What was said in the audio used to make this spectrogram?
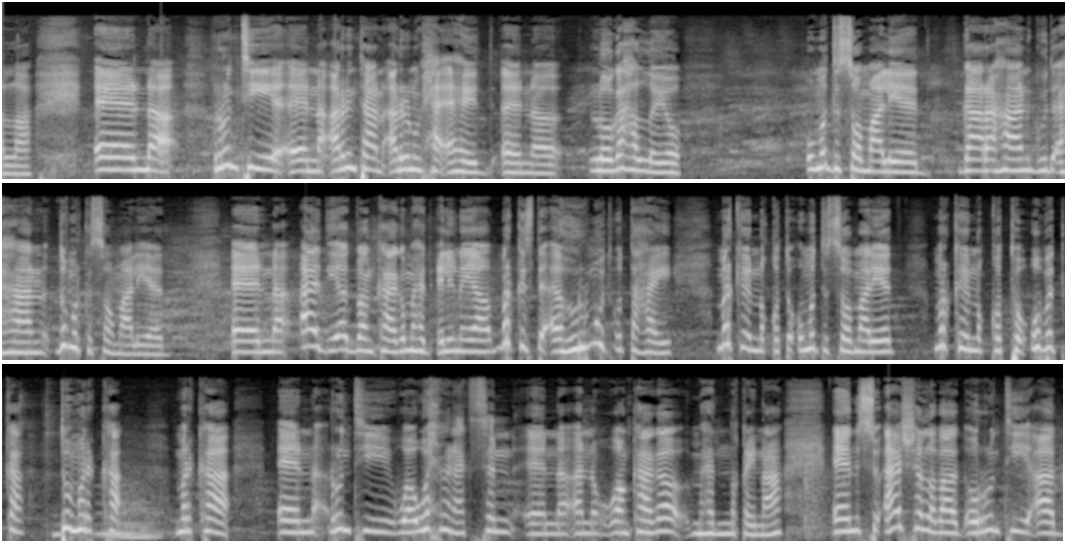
allah n runtii n arrintan arrin waxay ahayd n looga hadlayo ummadda soomaaliyeed gaar ahaan guud ahaan dumarka soomaaliyeed. N aad iyo aad baan kaaga mahad celinayaa mar kasta aa hormuud u tahay markay noqoto ummadda soomaaliyeed markay noqoto ubadka dumarka. Marka runtii waa wax wanaagsan waan kaaga mahadnaqaynaa. Su'aasha labaad oo runtii aad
